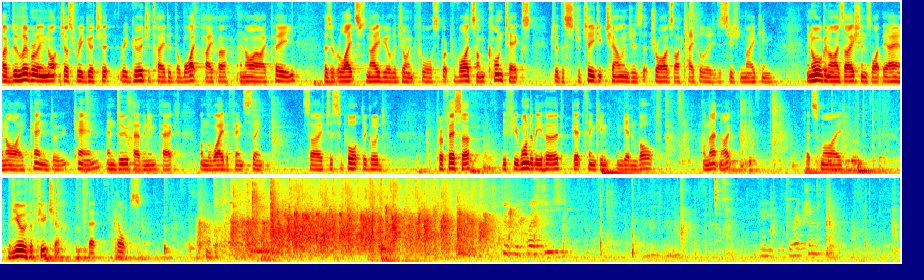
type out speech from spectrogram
I've deliberately not just regurgitated the white paper and IIP as it relates to Navy or the Joint Force, but provide some context to the strategic challenges that drives our capability decision making. And organisations like the ANI can do, can and do have an impact on the way defence think. So to support the good Professor, if you want to be heard, get thinking and get involved. On that note, that's my view of the future, if that helps. Two quick questions. Any direction?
